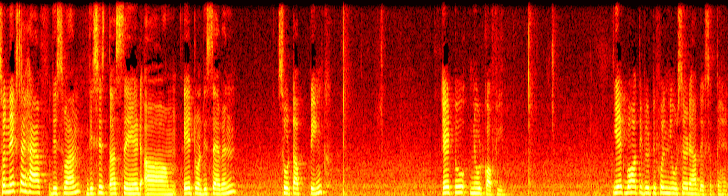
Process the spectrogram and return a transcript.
So next i have this one. This is the shade um, a27 suit up pink. A2 nude coffee. ये एक बहुत ही ब्यूटीफुल न्यूड शेड है आप देख सकते हैं।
